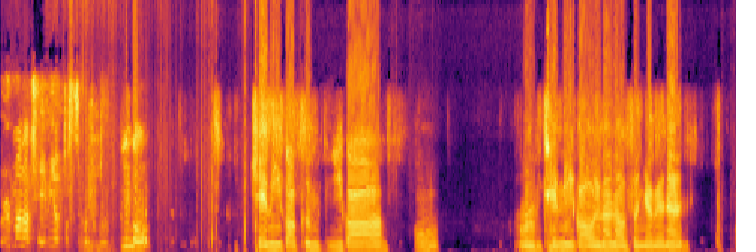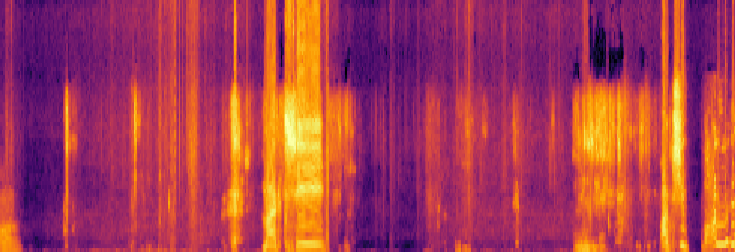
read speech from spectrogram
얼마나 재미없었으면 그걸 끊어? 재미가 그럼 네가 어, 음, 재미가 얼마나 없었냐면은 어. 마치 마치 말을 해.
